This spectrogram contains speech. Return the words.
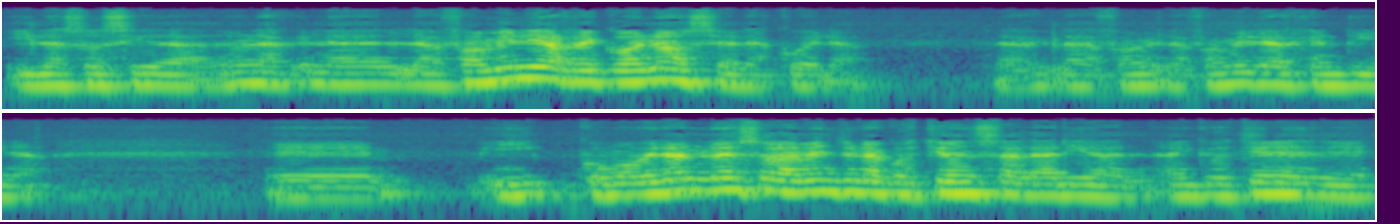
y la sociedad. La, familia reconoce a la escuela, la familia argentina. Y como verán, no es solamente una cuestión salarial, hay cuestiones de,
